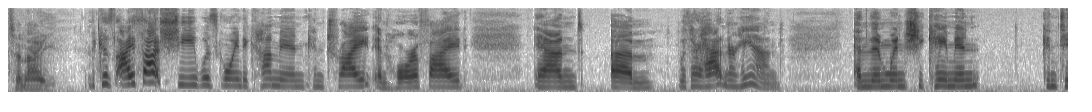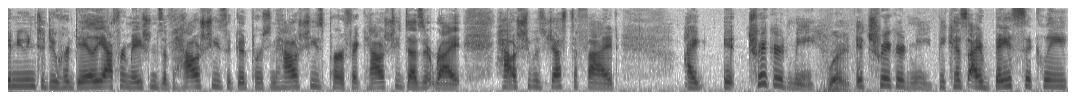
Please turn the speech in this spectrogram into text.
tonight. because I thought she was going to come in contrite and horrified and um, with her hat in her hand. And then when she came in, continuing to do her daily affirmations of how she's a good person, how she's perfect, how she does it right, how she was justified, I it triggered me. Right. It triggered me because I basically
